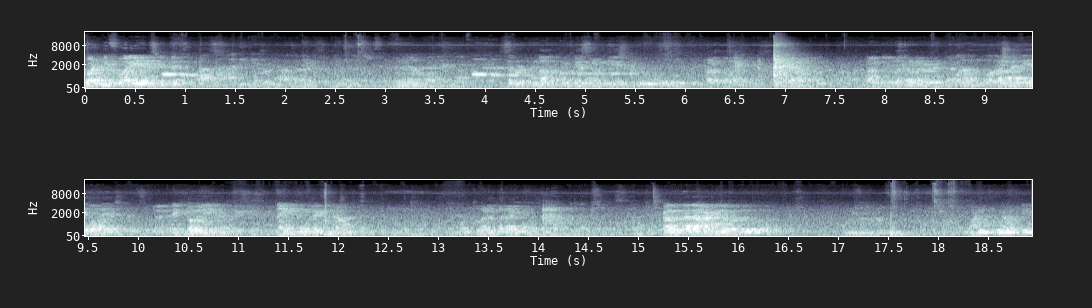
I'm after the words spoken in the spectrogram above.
ಟ್ವೆಂಟಿ ಫೋರ್ ಇಯರ್ಸ್ ಇದೆ ಸರ್ ಒಟ್ಟು ನಾಲ್ಕು ಕೇಸ್ಗಳಲ್ಲಿ ಎಷ್ಟು ಕಳೆದವಾಗಿದೆ ನಾಲ್ಕು ಪ್ರಕರಣಗಳಿಂದ ರಿಕವರಿ ನೈಂಟಿ ಫೈವ್ ನಾವು ಕಳೆದರಾಗಿ ಕಳ್ತನ ಆಗಿರೋದು one twenty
